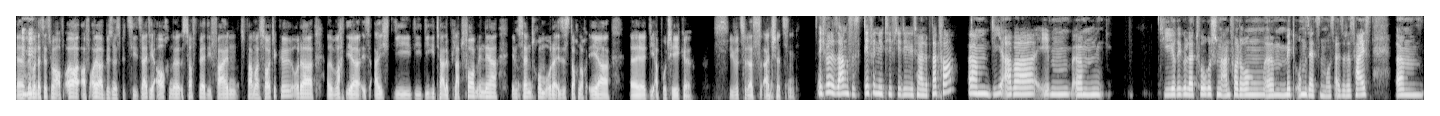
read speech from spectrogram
Äh, mhm. Wenn man das jetzt mal auf euer, auf euer Business bezieht, seid ihr auch eine Software-Defined Pharmaceutical oder also macht ihr, ist eigentlich die, die digitale Plattform in der, im Zentrum oder ist es doch noch eher äh, die Apotheke. Wie würdest du das einschätzen? Ich würde sagen, es ist definitiv die digitale Plattform, ähm, die aber eben ähm, die regulatorischen Anforderungen ähm, mit umsetzen muss. Also das heißt, ähm,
